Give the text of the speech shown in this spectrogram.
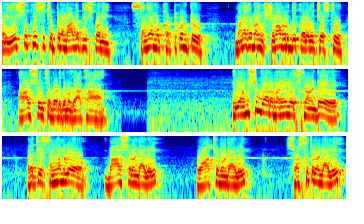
మరి యేసుక్రీస్తు చెప్పిన మాట తీసుకొని సంఘము కట్టుకుంటూ మనకు మనం క్షమాభివృద్ధి కలుగు చేస్తూ ఆశ్రయించబడుదును గాక. ఈ అంశం ద్వారా మనం ఏం నేర్చుకున్నామంటే ప్రతి సంఘంలో భాషలు ఉండాలి వాక్యం ఉండాలి స్వస్థతలు ఉండాలి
